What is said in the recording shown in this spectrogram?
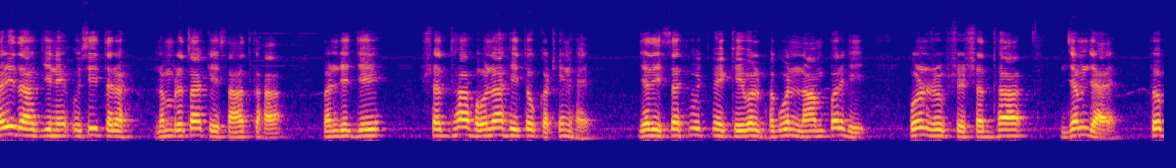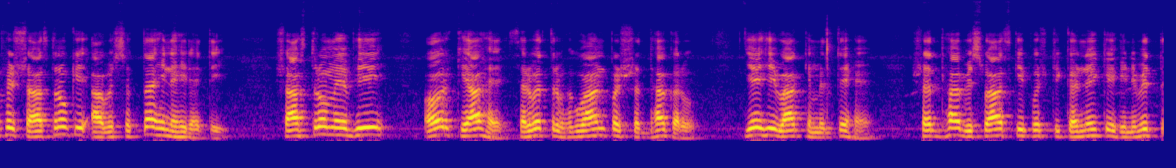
हरिदास जी ने उसी तरह नम्रता के साथ कहा, पंडित जी, श्रद्धा होना ही तो कठिन है। यदि सचमुच में केवल भगवान नाम पर ही पूर्ण रूप से श्रद्धा जम जाए तो फिर शास्त्रों की आवश्यकता ही नहीं रहती। शास्त्रों में भी और क्या है? सर्वत्र भगवान पर श्रद्धा करो। ये ही वाक्य मिलते हैं। श्रद्धा विश्वास की पुष्टि करने के ही निमित्त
